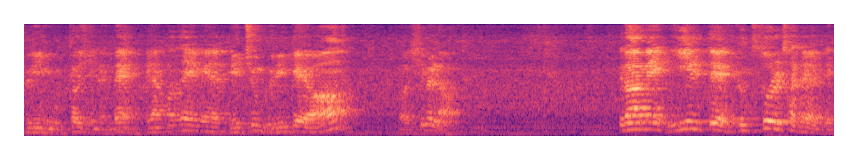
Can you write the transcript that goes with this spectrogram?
그림이 웃겨지는데 그냥 선생님이 대충 그릴게요. 어, 11 나왔다. 그 다음에 2일 때 극소를 찾아야 돼.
